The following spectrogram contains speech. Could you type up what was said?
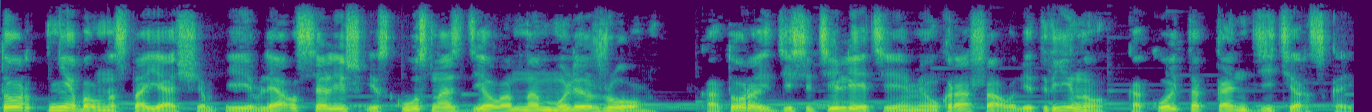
Торт не был настоящим и являлся лишь искусно сделанным муляжом, который десятилетиями украшал витрину какой-то кондитерской.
